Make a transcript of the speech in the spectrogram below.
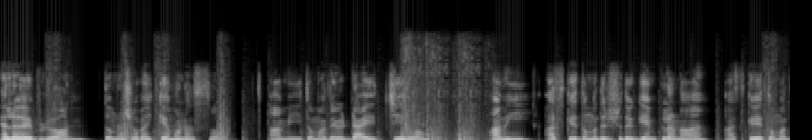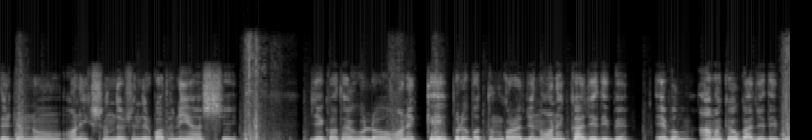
হ্যালো এভরিওয়ান তোমরা সবাই কেমন আছো? আমি তোমাদের ডাই জিরো। আমি আজকে তোমাদের শুধু গেম প্লে নয় আজকে তোমাদের জন্য অনেক সুন্দর সুন্দর কথা নিয়ে আসছি। যে কথাগুলো অনেককে পরিবর্তন করার জন্য অনেক কাজে দিবে এবং আমাকেও কাজে দিবে।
